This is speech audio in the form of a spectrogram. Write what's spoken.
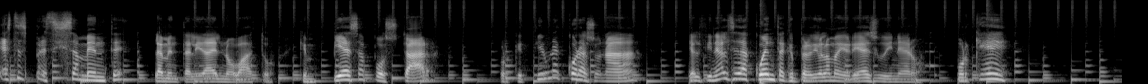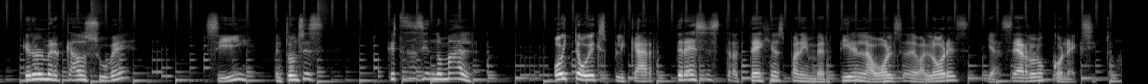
esta es precisamente la mentalidad del novato, que empieza a apostar porque tiene una corazonada y al final se da cuenta que perdió la mayoría de su dinero. ¿Por qué? ¿Que no el mercado sube? Sí. Entonces, ¿qué estás haciendo mal? Hoy te voy a explicar tres estrategias para invertir en la bolsa de valores y hacerlo con éxito.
